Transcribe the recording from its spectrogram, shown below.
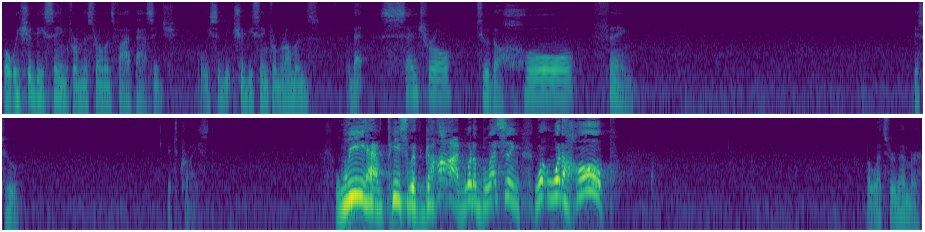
what we should be seeing from this Romans 5 passage, what we should be, should be seeing from Romans, that central to the whole thing is who? It's Christ. We have peace with God. What a blessing. What, what a hope. Let's remember,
